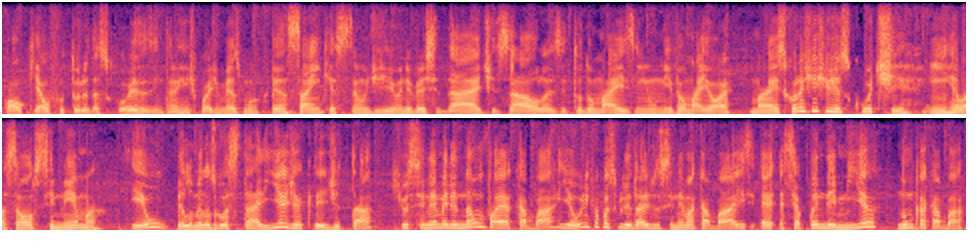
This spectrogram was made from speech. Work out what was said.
qual que é o futuro das coisas, então a gente pode mesmo pensar em questão de universidades, aulas e tudo mais em um nível maior, mas quando a gente discute em relação ao cinema, eu, pelo menos, gostaria de acreditar que o cinema ele não vai acabar e a única possibilidade do cinema acabar é, é se a pandemia nunca acabar.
